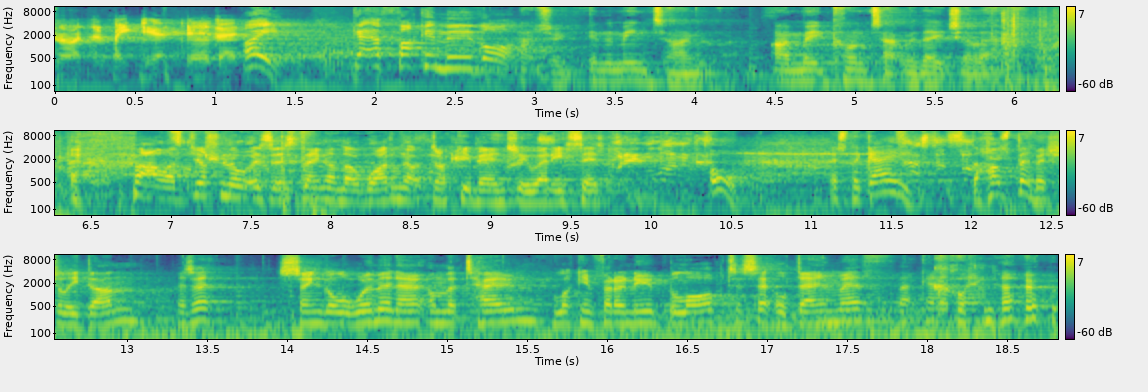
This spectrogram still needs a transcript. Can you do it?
Nice to meet you. Yeah, then. Hey, get a fucking move on. Patrick, in the meantime, I made contact with HLF. Pal, I've just noticed this thing on the One Up documentary where he says, Oh, it's the guy, the husband. Officially done, is it? Single woman out on the town looking for a new blob to settle down with, that kind of oh, thing? no.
